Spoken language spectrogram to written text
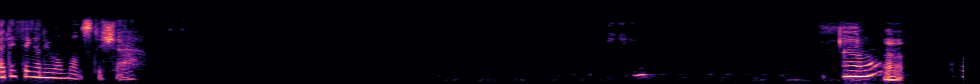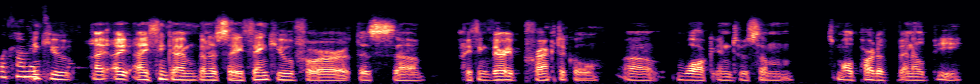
Anything anyone wants to share? Uh, thank you. I, I, I, think I'm going to say thank you for this, uh, I think, very practical uh, walk into some small part of NLP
